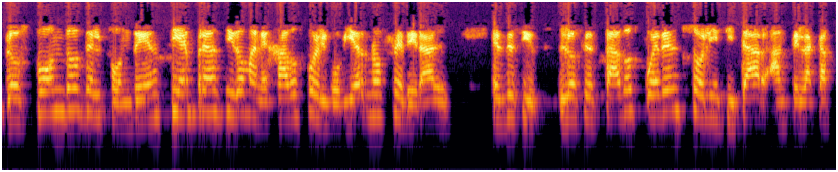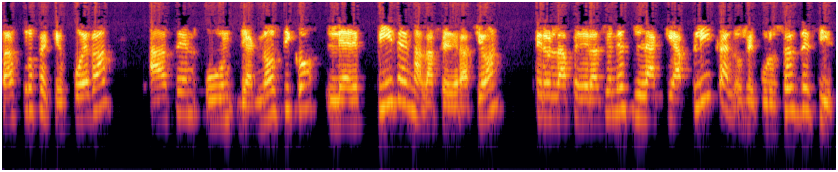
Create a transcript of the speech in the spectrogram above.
los fondos del Fonden siempre han sido manejados por el gobierno federal. Es decir, los estados pueden solicitar ante la catástrofe que pueda, hacen un diagnóstico, le piden a la federación, pero la federación es la que aplica los recursos. Es decir,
